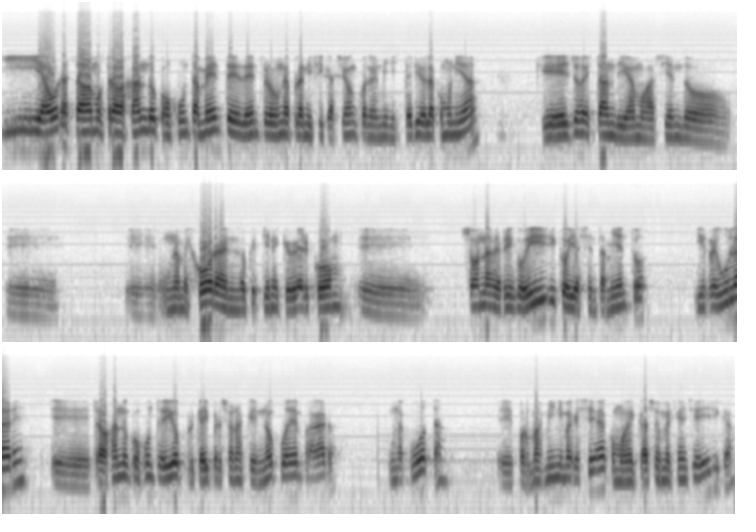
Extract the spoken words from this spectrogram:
Y ahora estábamos trabajando conjuntamente dentro de una planificación con el Ministerio de la Comunidad, que ellos están, digamos, haciendo eh, eh, una mejora en lo que tiene que ver con eh, zonas de riesgo hídrico y asentamientos irregulares, eh, trabajando en conjunto, digo, porque hay personas que no pueden pagar una cuota, eh, por más mínima que sea, como es el caso de emergencia hídrica,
